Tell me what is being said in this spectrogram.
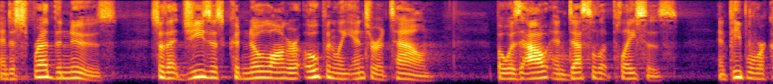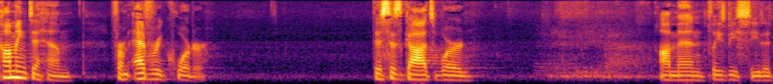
and to spread the news so that Jesus could no longer openly enter a town, but was out in desolate places, and people were coming to him from every quarter. This is God's word. Amen. Please be seated.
